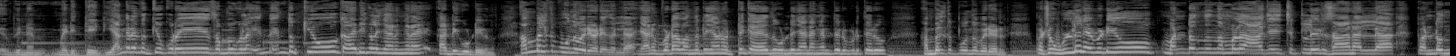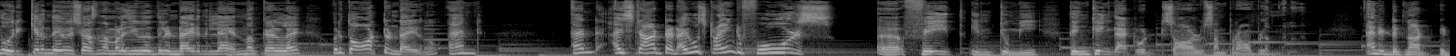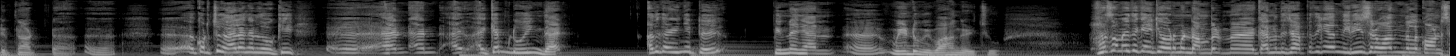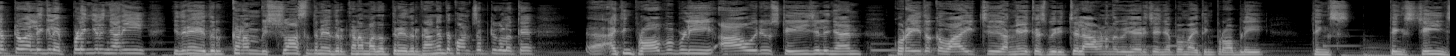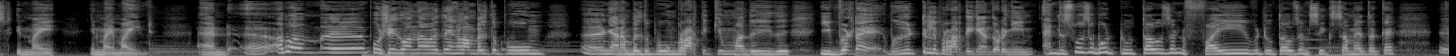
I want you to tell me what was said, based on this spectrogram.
പിന്നെ മെഡിറ്റേറ്റ് ചെയ്യുക അങ്ങനെ എന്തൊക്കെയോ കുറേ സംഭവങ്ങൾ എന്ത് എന്തൊക്കെയോ കാര്യങ്ങൾ ഞാനിങ്ങനെ കാട്ടിക്കൂട്ടിയിരുന്നു. അമ്പലത്തിൽ പോകുന്ന പരിപാടിയൊന്നുമില്ല. ഞാൻ ഇവിടെ വന്നിട്ട് ഞാൻ ഒറ്റയ്ക്കായതുകൊണ്ട് ഞാൻ അങ്ങനത്തെ ഒരു ഇവിടുത്തെ ഒരു അമ്പലത്തിൽ പോകുന്ന പരിപാടി പക്ഷെ ഉള്ളിൽ എവിടെയോ പണ്ടൊന്നും നമ്മൾ ആചരിച്ചിട്ടുള്ള ഒരു സാധനമല്ല. പണ്ടൊന്നും ഒരിക്കലും ദൈവവിശ്വാസം നമ്മുടെ ജീവിതത്തിൽ ഉണ്ടായിരുന്നില്ല എന്നൊക്കെയുള്ള ഒരു തോട്ട് ഉണ്ടായിരുന്നു. And and I started, I was trying to force uh, faith into me, thinking that would solve some problem. എന്നുള്ളത്. Not, it did not, uh, uh, uh, കുറച്ച് കാലം അങ്ങനെ നോക്കി and and I I kept doing that അത് കഴിഞ്ഞിട്ട് പിന്നെ ഞാൻ uh, വീണ്ടും വിവാഹം കഴിച്ചു ആ സമയത്തൊക്കെ എനിക്ക് ഓർമ്മയുണ്ട് അമ്പലം കാരണം എന്താ വെച്ചാൽ അപ്പോഴത്തേക്ക് ഞാൻ നിരീശ്വരവാദം എന്നുള്ള കോൺസെപ്റ്റോ അല്ലെങ്കിൽ എപ്പോഴെങ്കിലും ഞാൻ ഈ ഇതിനെ എതിർക്കണം വിശ്വാസത്തിനെ എതിർക്കണം മതത്തിനെ എതിർക്കണം അങ്ങനത്തെ കോൺസെപ്റ്റുകളൊക്കെ ഐ തിങ്ക് പ്രോബബ്ലി ആ ഒരു സ്റ്റേജിൽ ഞാൻ കുറേ ഇതൊക്കെ വായിച്ച് അങ്ങനെയൊക്കെ സ്പിരിച്വൽ ആവണം എന്നൊക്കെ വിചാരിച്ച് കഴിഞ്ഞപ്പം I think probably things things changed in my in my mind and അപ്പം പൂഷയ്ക്ക് വന്ന സമയത്ത് ഞങ്ങൾ അമ്പലത്തിൽ പോവും. ഏഹ് ഞാൻ അമ്പലത്തിൽ പോവും പ്രാർത്ഥിക്കും. അത് ഇത് ഇവിടെ വീട്ടിൽ പ്രാർത്ഥിക്കാൻ തുടങ്ങി. And this was about two thousand five two thousand six സമയത്തൊക്കെ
